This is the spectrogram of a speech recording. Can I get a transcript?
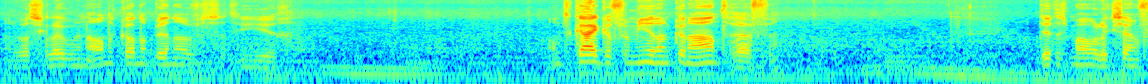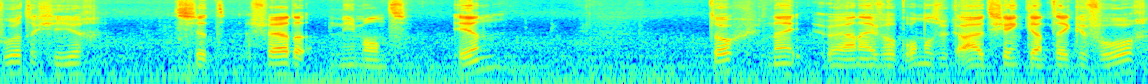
Dat was geloof ik een andere kant naar binnen of is dat hier? Om te kijken of we hem hier dan kunnen aantreffen. Dit is mogelijk zijn voertuig hier. Zit verder niemand in. Toch? Nee we gaan even op onderzoek uit. Geen kenteken voor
